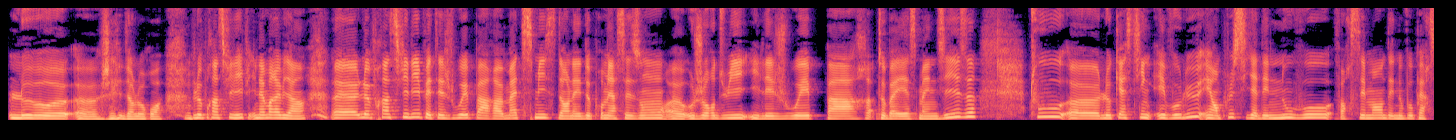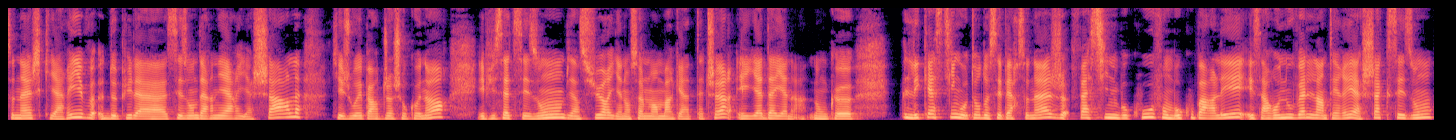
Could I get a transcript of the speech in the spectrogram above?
Le, j'allais dire le roi, le prince Philippe, il aimerait bien. Hein. le prince Philippe était joué par Matt Smith dans les deux premières saisons. Aujourd'hui, il est joué par Tobias Menzies. Tout le casting évolue et en plus il y a des nouveaux, forcément des nouveaux personnages qui arrivent depuis la saison dernière, il y a Charles, qui est joué par Josh O'Connor. Et puis cette saison, bien sûr, il y a non seulement Margaret Thatcher et il y a Diana. Donc euh, les castings autour de ces personnages fascinent beaucoup, font beaucoup parler et ça renouvelle l'intérêt à chaque saison.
